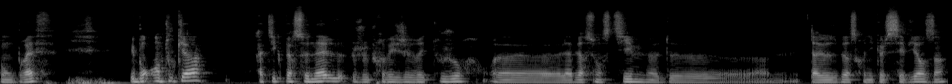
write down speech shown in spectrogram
Donc bref. Et bon, en tout cas, à titre personnel, je privilégierai toujours euh, la version Steam de Darius Burst Chronicle Saviors, hein,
